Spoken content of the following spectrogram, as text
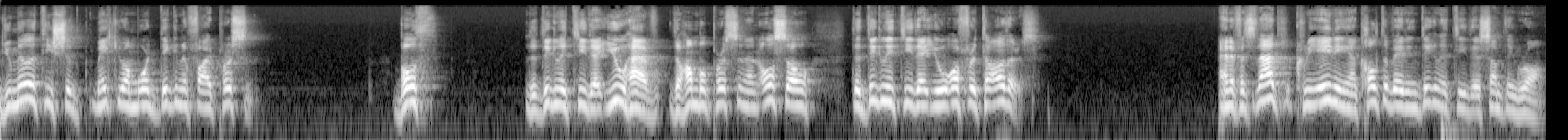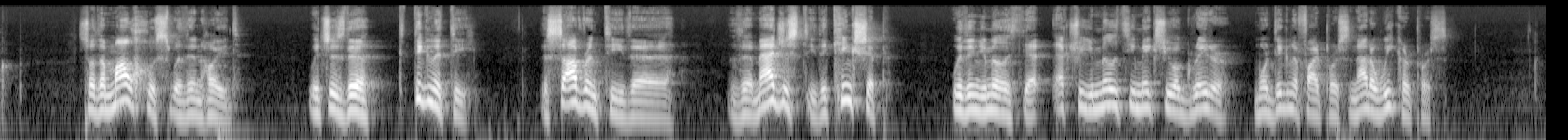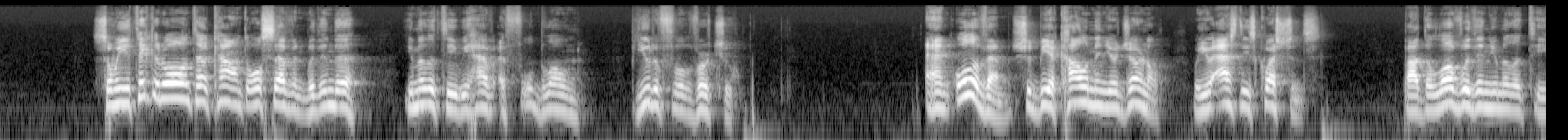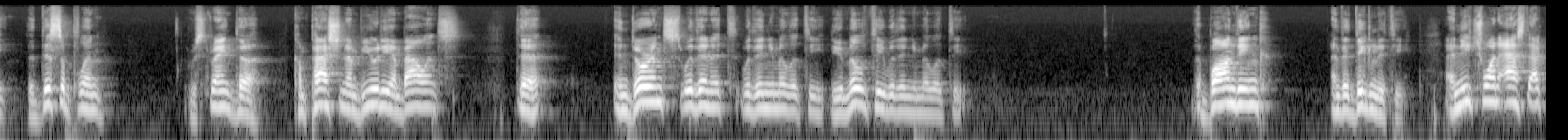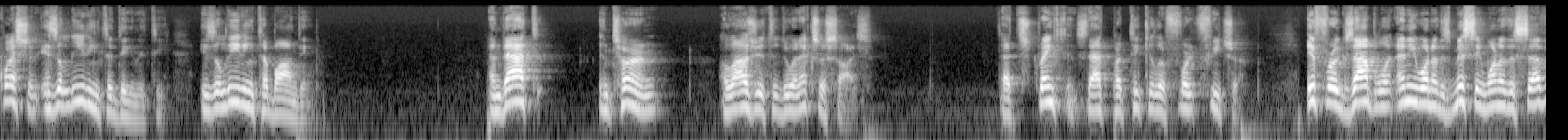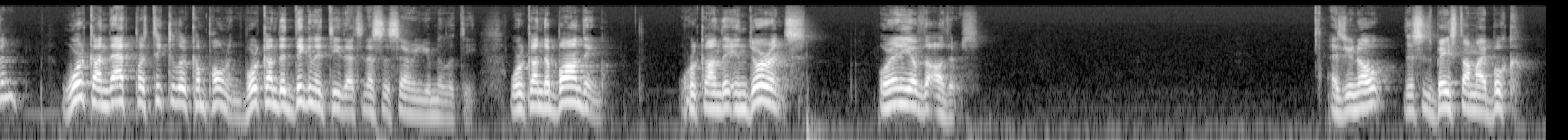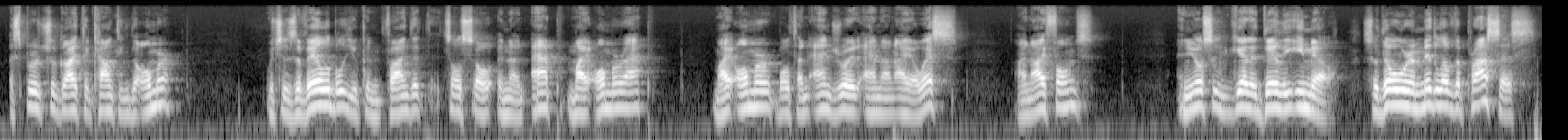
Humility should make you a more dignified person. Both the dignity that you have, the humble person, and also the dignity that you offer to others. And if it's not creating and cultivating dignity, there's something wrong. So the malchus within Hoid, which is the dignity, the sovereignty, the, the majesty, the kingship within humility, that actually humility makes you a greater, more dignified person, not a weaker person. So when you take it all into account, all seven, within the humility, we have a full blown, beautiful virtue. And all of them should be a column in your journal where you ask these questions about the love within humility, the discipline, restraint, the compassion and beauty and balance, the endurance within it, within humility, the humility within humility, the bonding and the dignity. And each one asks that question is it leading to dignity? Is it leading to bonding? And that, in turn, allows you to do an exercise that strengthens that particular feature. If, for example, any one of is missing one of the seven, work on that particular component. Work on the dignity that's necessary in humility. Work on the bonding. Work on the endurance, or any of the others. As you know, this is based on my book, A Spiritual Guide to Counting the Omer which is available. You can find it. It's also in an app, My Omer app. My Omer, both on Android and on iOS, on iPhones. And you also can get a daily email. So though we're in the middle of the process,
